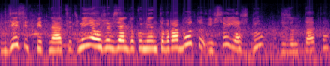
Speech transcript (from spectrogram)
в 10.15. Меня уже взяли документы в работу, и все, я жду результата.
